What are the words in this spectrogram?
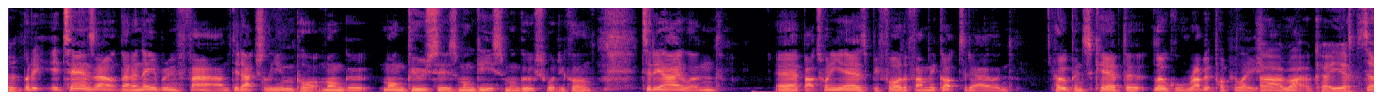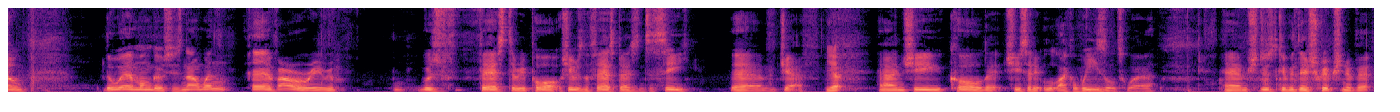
Yeah. But it, it turns out that a neighbouring farm did actually import mongo- mongooses, mongoose, mongoose, what do you call them, to the island uh, about twenty years before the family got to the island. hoping to curb the local rabbit population. Ah, right. Okay. Yeah. So there were mongooses. Now, when uh, Valerie re- was first to report, she was the first person to see um, Gef, Yep. And she called it. She said it looked like a weasel to her. Um, she does give a description of it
